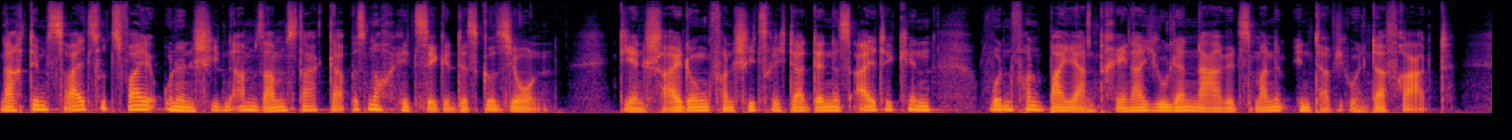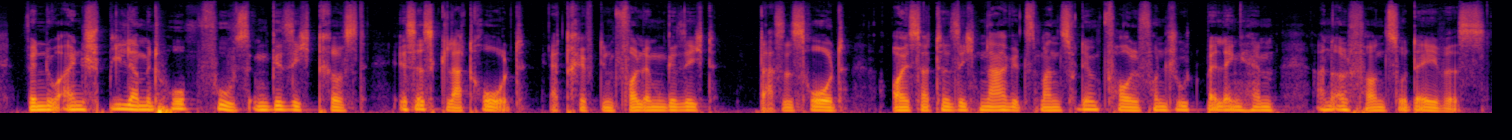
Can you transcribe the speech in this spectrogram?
Nach dem 2:2 Unentschieden am Samstag gab es noch hitzige Diskussionen. Die Entscheidungen von Schiedsrichter Dennis Eitekin wurden von Bayern-Trainer Julian Nagelsmann im Interview hinterfragt. Wenn du einen Spieler mit hohem Fuß im Gesicht triffst, ist es glatt rot. Er trifft ihn voll im Gesicht. Das ist rot, äußerte sich Nagelsmann zu dem Foul von Jude Bellingham an Alfonso Davis.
